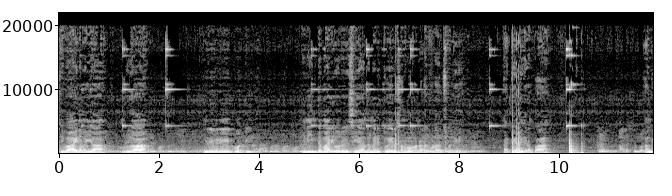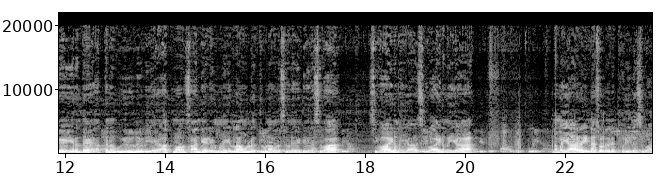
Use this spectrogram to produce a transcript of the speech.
சிவாய் நமையா முருகா இறைவனே போற்றி. இனி இந்த மாதிரி ஒரு விஷயம் இந்த மாதிரி துயர சம்பவம் நடக்கூடாதுன்னு சொல்லி நான் கேட்டுக்கிறேன்ப்பா. அங்கே இறந்த அத்தனை உயிர்களுடைய ஆத்மாவும் சாந்தி அடையணும்னு எல்லாம் உள்ள திருவண்ணாமலை சிவனை வேண்டுகிற சிவா சிவாய் நமையா சிவாய் நமையா நம்ம யார என்ன சொல்றதுன்னு புரியல சிவா.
